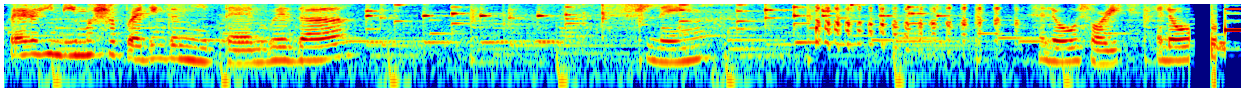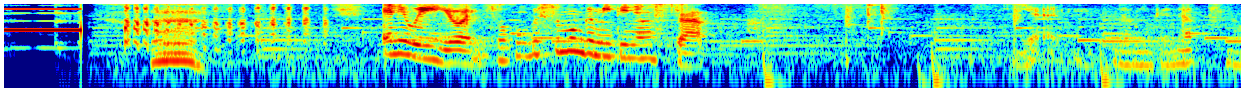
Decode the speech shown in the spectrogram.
Pero hindi mo siya pwedeng gamitin with a sling. Hello, sorry. Hello. anyway, yun. So, kung gusto mong gamitin yung strap, yan. Daming ganaps, no?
